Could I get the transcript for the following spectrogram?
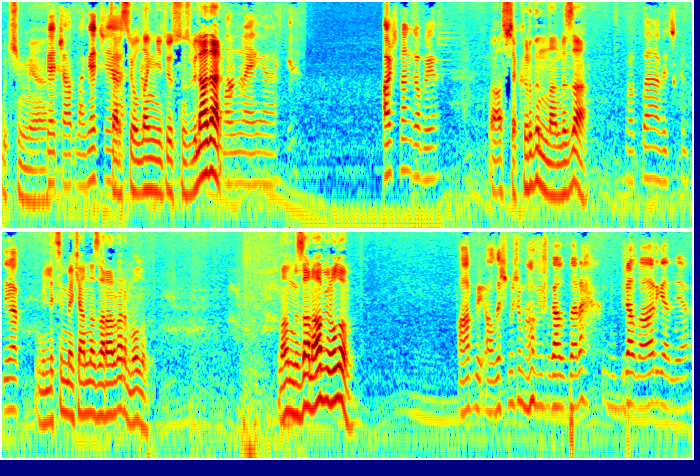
Bu kim ya? Geç abla geç ya. Ters yoldan gidiyorsunuz birader. Vallahi ya. Aç lan kapıyı. Aa, işte kırdın lan Rıza. Yok be abi sıkıntı yok. Milletin mekanına zarar var mı oğlum? Lan Rıza ne yapıyorsun oğlum? Abi alışmışım hafif gazlara. Bu biraz ağır geldi ya.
